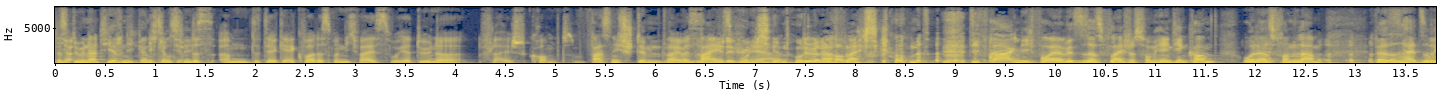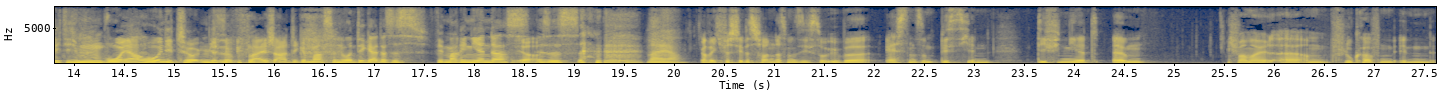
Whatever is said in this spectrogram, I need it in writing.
Das Ja. Dönertier finde ich ganz ich glaube, die lustig. haben das, haben, der Gag war, dass man nicht weiß, woher Dönerfleisch kommt. was nicht stimmt, weil, Weil man weiß, woher Dönerfleisch kommt. Die fragen dich vorher, willst du das Fleisch, das vom Hähnchen kommt oder das von Lamm? Das ist halt so richtig, hm, woher holen die Türken diese fleischartige Masse nur? Digga, das ist, wir marinieren das. Ja. Es ist, naja. Aber ich verstehe das schon, dass man sich so über Essen so ein bisschen definiert. Ähm, ich war mal äh, am Flughafen in,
